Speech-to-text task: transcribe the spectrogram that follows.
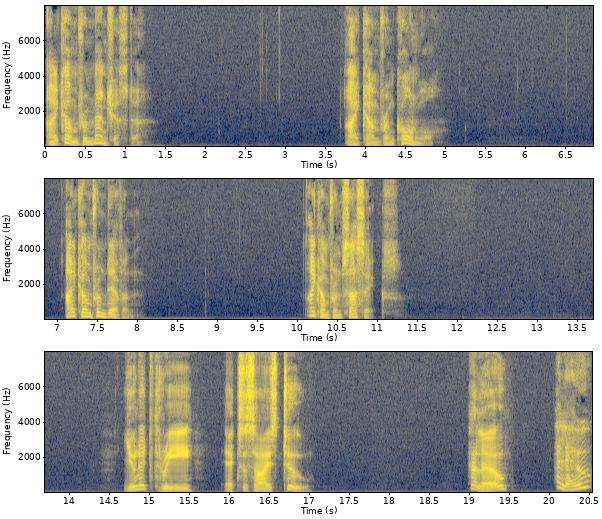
I come from Manchester. I come from Cornwall. I come from Devon. I come from Sussex. Unit 3, Exercise 2. Hello. Hello,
